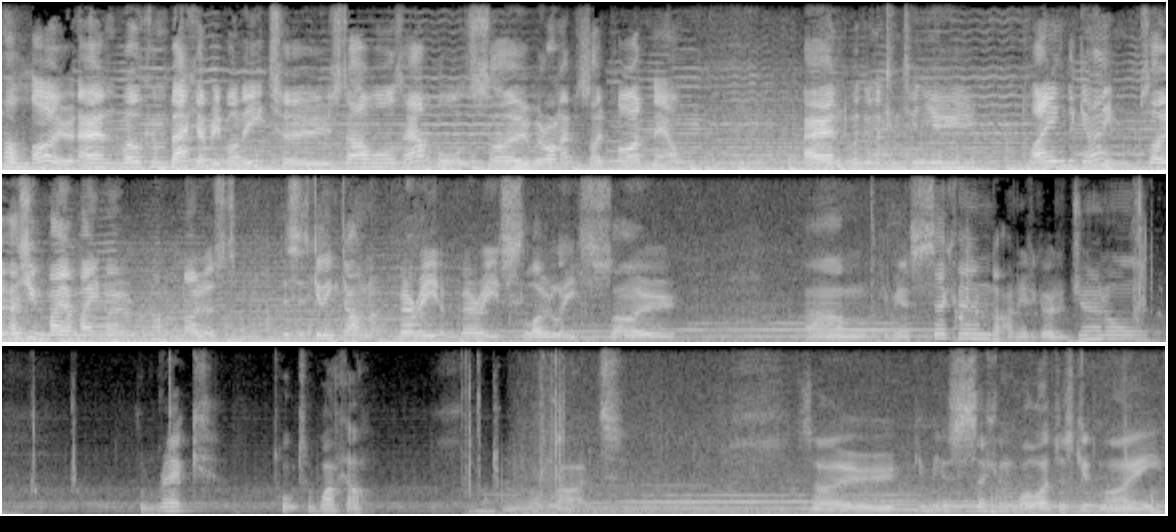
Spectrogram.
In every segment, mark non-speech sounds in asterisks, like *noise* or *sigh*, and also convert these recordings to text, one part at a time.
Hello and welcome back everybody to Star Wars Outlaws. So we're on episode 5 now and we're going to continue playing the game. So as you may or may no, not have noticed, this is getting done very very slowly. So um, give me a second, I need to go to journal, the rec, talk to Waka. Alright. So, give me a second while I just get my...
